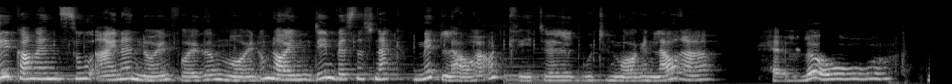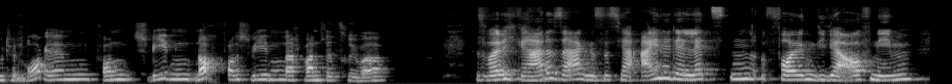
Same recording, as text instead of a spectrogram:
Willkommen zu einer neuen Folge Moin um Neun, dem Business Schnack mit Laura und Gretel. Guten Morgen, Laura. Hello. Guten Morgen von Schweden, noch von Schweden nach Wandlitz rüber. Das wollte ich gerade sagen. Es ist ja eine der letzten Folgen, die wir aufnehmen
